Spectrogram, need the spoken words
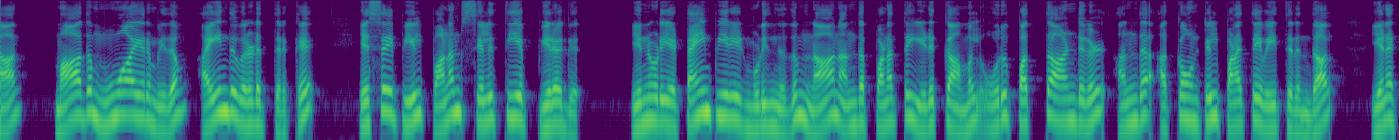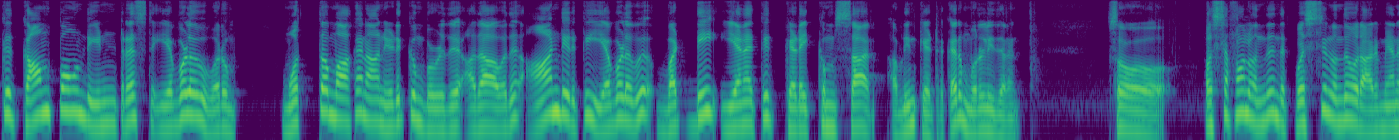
நான் மாதம் மூவாயிரம் வீதம் ஐந்து வருடத்திற்கு எஸ்ஐபியில் பணம் செலுத்திய பிறகு என்னுடைய டைம் பீரியட் முடிந்ததும் நான் அந்த பணத்தை எடுக்காமல் ஒரு பத்து ஆண்டுகள் அந்த அக்கௌண்ட்டில் பணத்தை வைத்திருந்தால் எனக்கு காம்பவுண்ட் இன்ட்ரெஸ்ட் எவ்வளவு வரும்? மொத்தமாக நான் எடுக்கும் பொழுது அதாவது ஆண்டிற்கு எவ்வளவு வட்டி எனக்கு கிடைக்கும் சார்? அப்படின்னு கேட்டிருக்காரு Muralidharan. So first of all வந்து இந்த கொஸ்டின் வந்து ஒரு அருமையான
